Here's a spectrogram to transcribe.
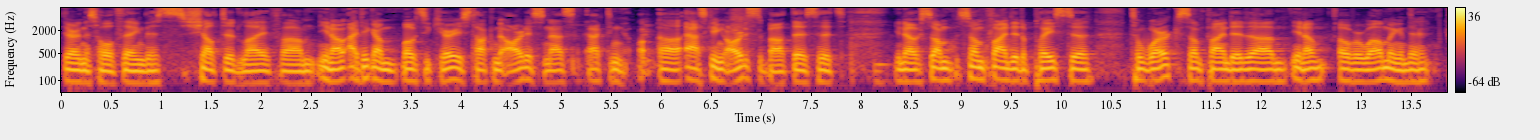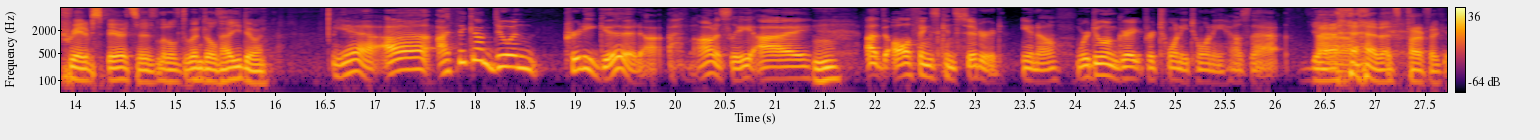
during this whole thing, this sheltered life. Um, you know, I think I'm mostly curious talking to artists and ask, acting, uh, asking artists about this. It's, you know, some some find it a place to to work, some find it, um, you know, overwhelming, and their creative spirits are a little dwindled. How are you doing? Yeah, uh, I think I'm doing pretty good. Uh, honestly, I, uh, all things considered, you know, we're doing great for 2020. How's that? Yeah, that's perfect.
